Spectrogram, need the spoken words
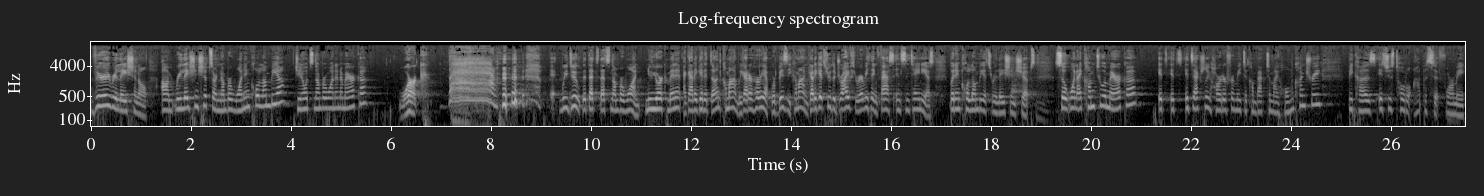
very relational um, relationships are number one in Colombia. Do you know what's number one in America? Work. we do. That's, that's number one. New York minute. I got to get it done. Come on. We got to hurry up. We're busy. Come on. Got to get through the drive through. Everything fast, instantaneous. But in Colombia, it's relationships. So when I come to America, it's, it's, it's actually harder for me to come back to my home country because it's just total opposite for me.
